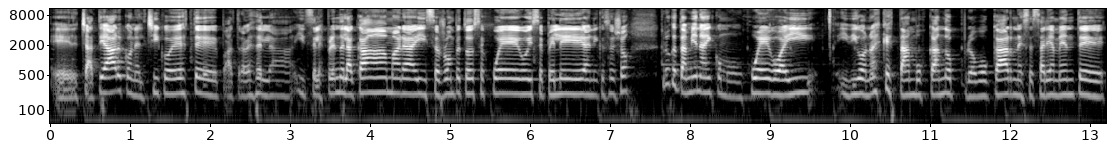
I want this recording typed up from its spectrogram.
eh, chatear con el chico este a través de la. y se les prende la cámara y se rompe todo ese juego y se pelean y qué sé yo. Creo que también hay como un juego ahí, y digo, no es que están buscando provocar necesariamente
